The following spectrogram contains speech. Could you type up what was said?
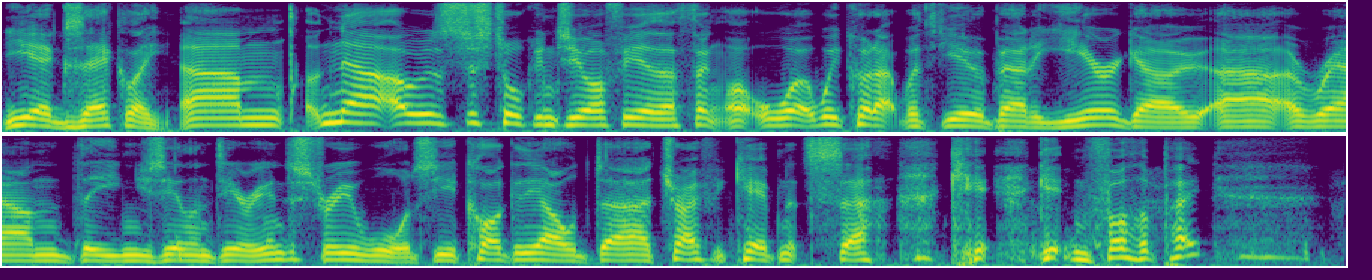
Yeah, exactly. Um, now, I was just talking to you off here. I think we caught up with you about a year ago uh, around the New Zealand Dairy Industry Awards. You clog the old uh, trophy cabinets uh, get, getting full of Pete.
